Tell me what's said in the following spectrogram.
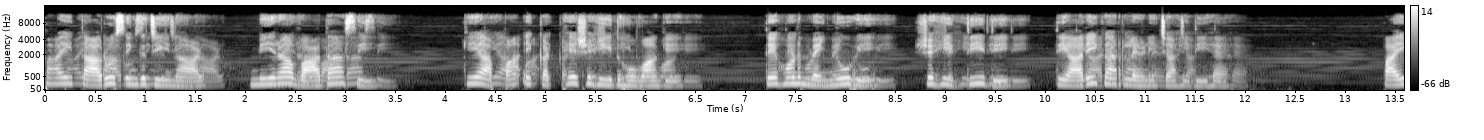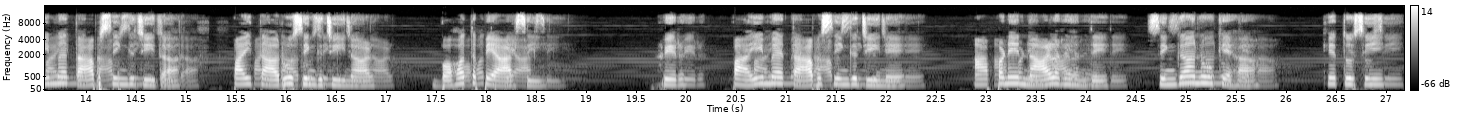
ਭਾਈ ਤਾਰੂ ਸਿੰਘ ਜੀ ਨਾਲ ਮੇਰਾ ਵਾਅਦਾ ਸੀ ਕਿ ਆਪਾਂ ਇਕੱਠੇ ਸ਼ਹੀਦ ਹੋਵਾਂਗੇ। ਤੇ ਹੁਣ ਮੈਨੂੰ ਵੀ ਸ਼ਹੀਦੀ ਦੀ ਤਿਆਰੀ ਕਰ ਲੈਣੀ ਚਾਹੀਦੀ ਹੈ। ਭਾਈ ਮਹਿਤਾਬ ਸਿੰਘ ਜੀ ਦਾ ਭਾਈ ਤਾਰੂ ਸਿੰਘ ਜੀ ਨਾਲ ਬਹੁਤ ਪਿਆਰ ਸੀ। ਫਿਰ ਭਾਈ ਮਹਿਤਾਬ ਸਿੰਘ ਜੀ ਨੇ ਆਪਣੇ ਨਾਲ ਰਹਿੰਦੇ ਸਿੰਘਾਂ ਨੂੰ ਕਿਹਾ ਕਿ ਤੁਸੀਂ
